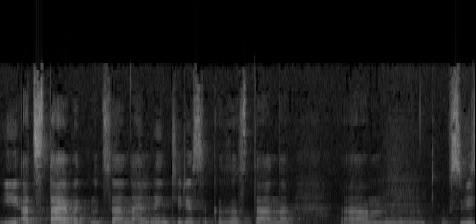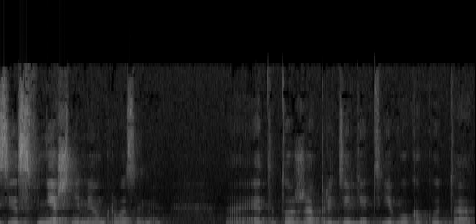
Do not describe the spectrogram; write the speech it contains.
и отстаивать национальные интересы Казахстана в связи с внешними угрозами, это тоже определит его какую-то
